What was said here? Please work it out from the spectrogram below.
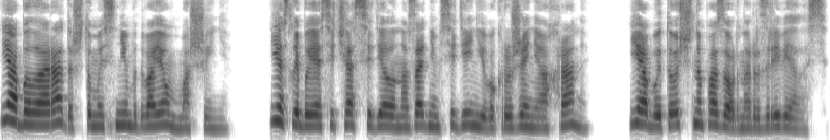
Я была рада, что мы с ним вдвоем в машине. Если бы я сейчас сидела на заднем сиденье в окружении охраны, я бы точно позорно разревелась.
